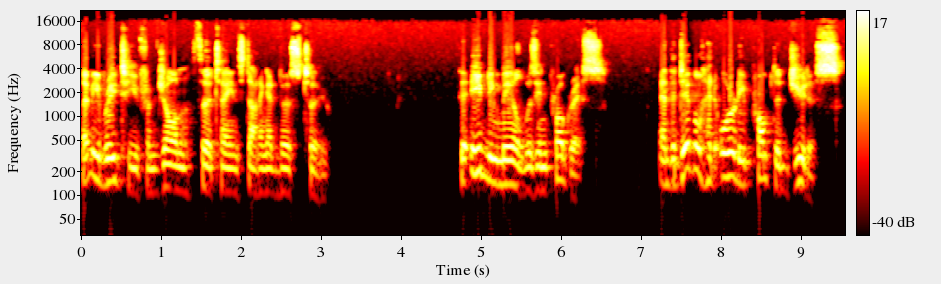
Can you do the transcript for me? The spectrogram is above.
Let me read to you from John 13, starting at verse 2. The evening meal was in progress, and the devil had already prompted Judas,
